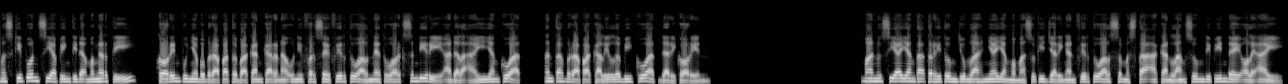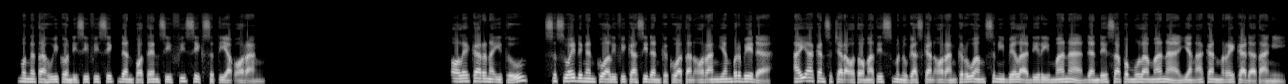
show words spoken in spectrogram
Meskipun Siaping tidak mengerti, Corin punya beberapa tebakan karena Universe Virtual Network sendiri adalah AI yang kuat, entah berapa kali lebih kuat dari Corin. Manusia yang tak terhitung jumlahnya yang memasuki jaringan virtual semesta akan langsung dipindai oleh AI, mengetahui kondisi fisik dan potensi fisik setiap orang. Oleh karena itu, sesuai dengan kualifikasi dan kekuatan orang yang berbeda, AI akan secara otomatis menugaskan orang ke ruang seni bela diri mana dan desa pemula mana yang akan mereka datangi.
